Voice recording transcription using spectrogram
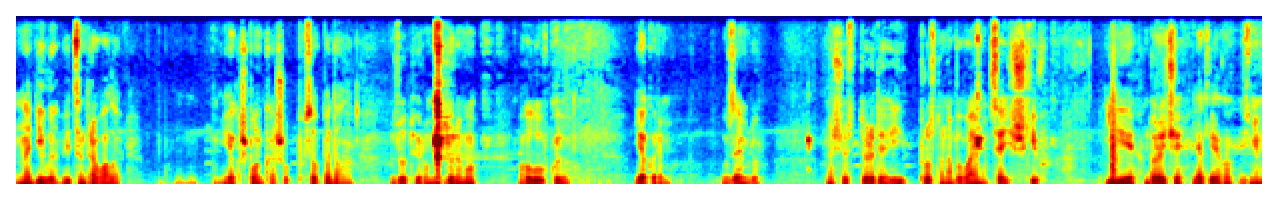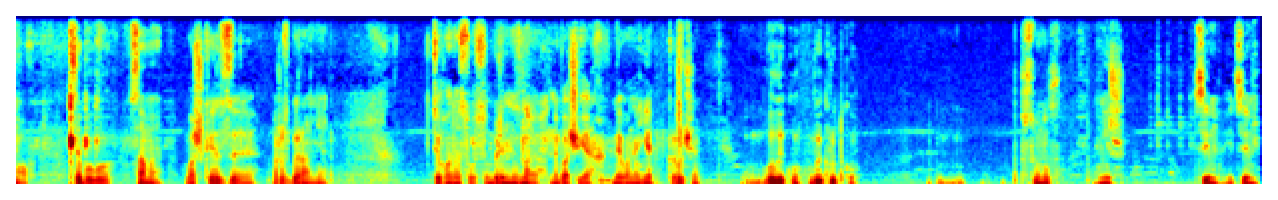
наділи, відцентрували як шпонка, щоб совпадала з отвіром. І беремо головкою якорем в землю на щось тверде і просто набиваємо цей шків. І, до речі, як я його знімав, це було саме важке з розбирання цього насосу. Блін, не знаю, не бачу я, де вона є. Коротше, велику викрутку всунув між цим і цим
